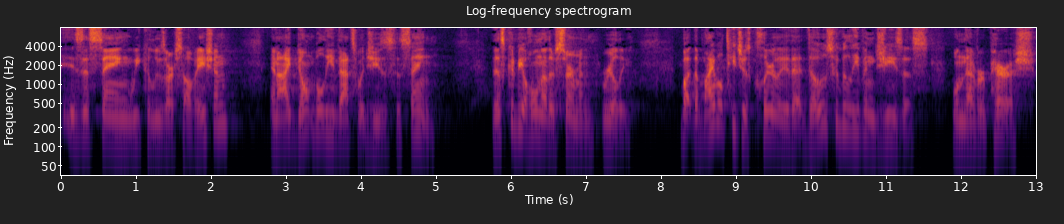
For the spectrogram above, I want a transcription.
is this saying we could lose our salvation? And I don't believe that's what Jesus is saying. This could be a whole other sermon, really. But the Bible teaches clearly that those who believe in Jesus will never perish.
